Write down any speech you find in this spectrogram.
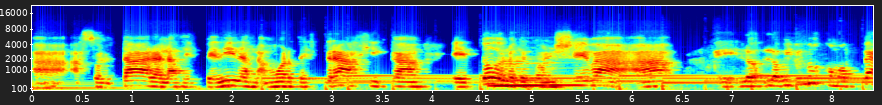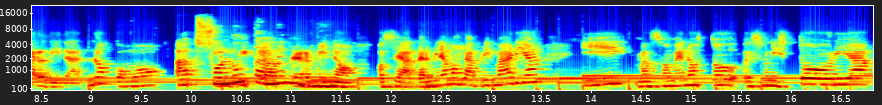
a, soltar, a las despedidas, la muerte es trágica, eh, todo lo que mm. conlleva a... Eh, lo, vivimos como pérdida, no como absolutamente terminó. O sea, terminamos la primaria y más o menos todo es una historia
